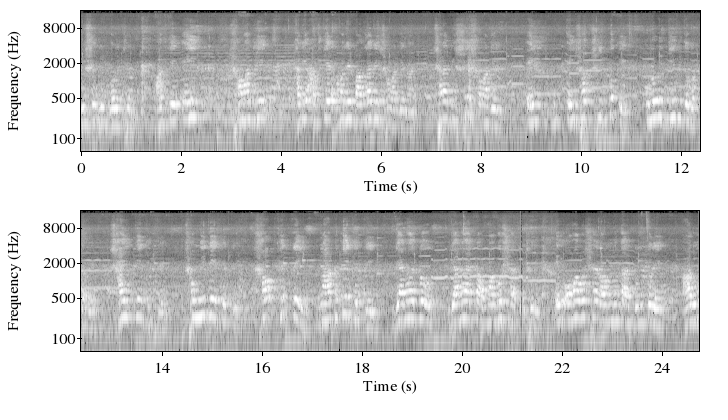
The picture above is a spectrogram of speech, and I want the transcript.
বিশ্বজিৎ বলেছেন, আজকে এই সমাজে, খালি আজকে আমাদের বাংলাদেশ সমাজে নয় সারা বিশ্বের সমাজে এই এই সব শিল্পকে পুনরুজ্জীবিত করতে হবে। সাহিত্যের ক্ষেত্রে, সঙ্গীতের ক্ষেত্রে, সব ক্ষেত্রেই, নাটকের ক্ষেত্রে যেন এত, যেন একটা অমাবস্যা কিছু এই অমাবস্যার অন্ধকার দূর করে আলো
